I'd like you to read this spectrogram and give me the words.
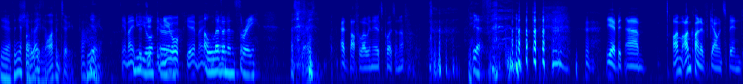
Yeah, I think they're Shit, are they and now. five and two? Fuck Yeah. Yeah, mate. New the, York the New York, yeah, mate. Eleven and three. That's crazy. Add Buffalo in there. It's close enough. Yeah. Yeah, but um, I'm I'm kind of go and spend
